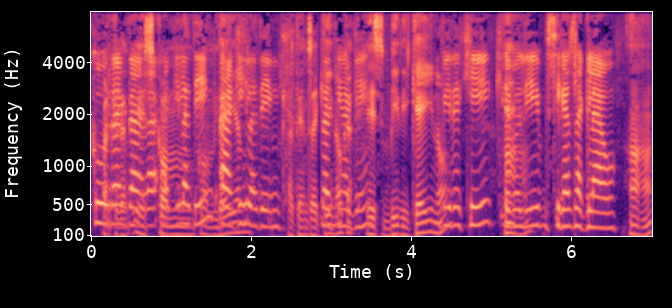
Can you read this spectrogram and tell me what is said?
Correcte, és com, aquí la tinc, com dèiem, aquí la tinc. La tens aquí, la no? Aquí. Que és BDK, no? BDK, que uh -huh. vol dir sigues la clau. Uh -huh.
